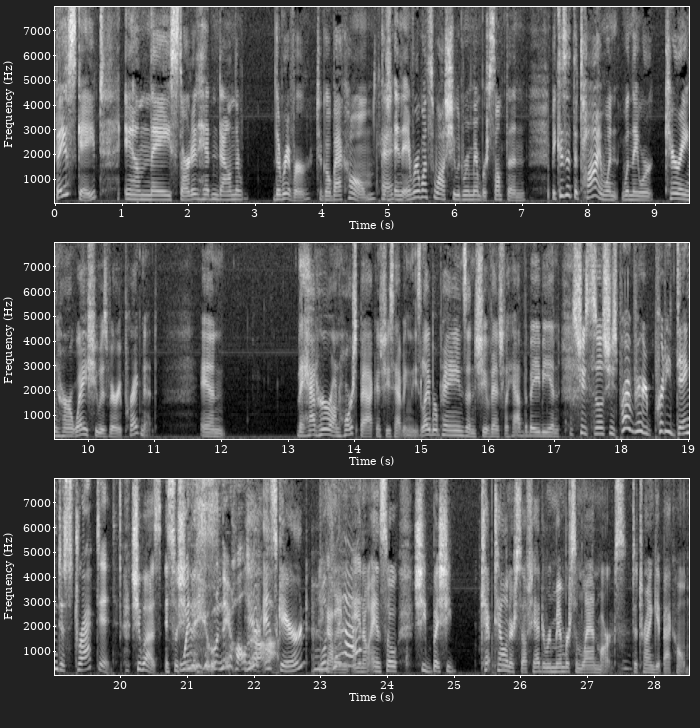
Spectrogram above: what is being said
they escaped and they started heading down the the river to go back home. Okay. And every once in a while, she would remember something because at the time when when they were carrying her away, she was very pregnant, and they had her on horseback, and she's having these labor pains, and she eventually had the baby, and She's still she's probably pretty, dang distracted. she was, and so she When was they- when they hauled her yeah, and off. scared. You Well, gotta- yeah. you know, and so she, but she kept telling herself she had to remember some landmarks to try and get back home,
